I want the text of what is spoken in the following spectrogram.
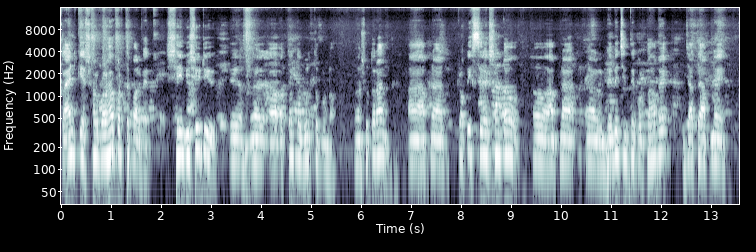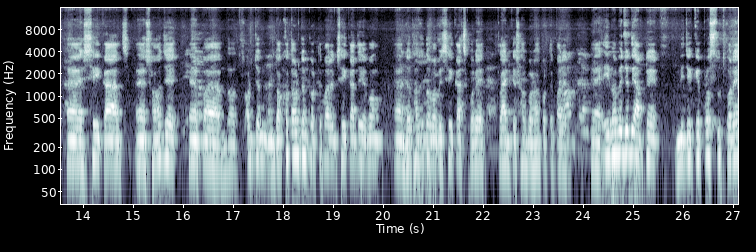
ক্লায়েন্টকে সরবরাহ করতে পারবেন, সেই বিষয়টি অত্যন্ত গুরুত্বপূর্ণ। সুতরাং আপনার টপিক সিলেকশনটাও আপনার ভেবে চিন্তে করতে হবে যাতে আপনি সেই কাজ সহজে অর্জন, দক্ষতা অর্জন করতে পারেন সেই কাজে এবং যথাযথভাবে সেই কাজ করে ক্লায়েন্টকে সরবরাহ করতে পারেন। এইভাবে যদি আপনি নিজেকে প্রস্তুত করে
